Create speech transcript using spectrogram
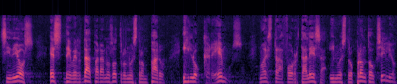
Si Dios es de verdad para nosotros nuestro amparo y lo creemos, nuestra fortaleza y nuestro pronto auxilio,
